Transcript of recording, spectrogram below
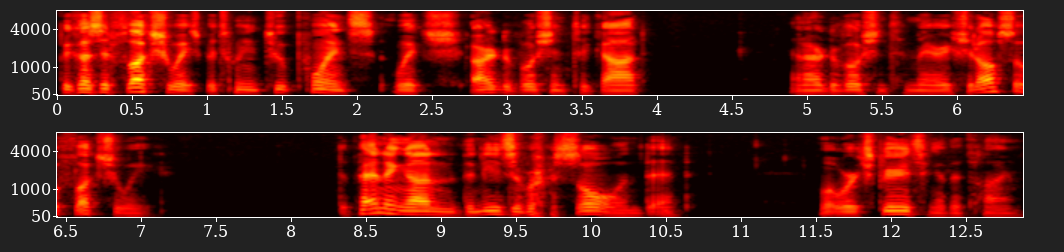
because it fluctuates between two points which our devotion to God and our devotion to Mary should also fluctuate, depending on the needs of our soul and, and what we're experiencing at the time.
